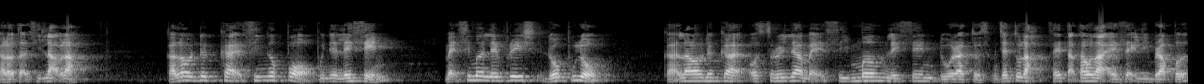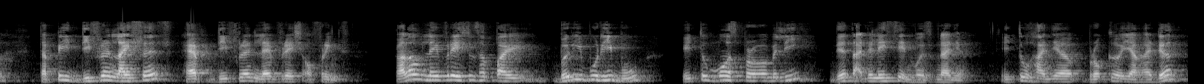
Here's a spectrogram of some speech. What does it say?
Kalau tak silap lah. Kalau dekat Singapore punya lesen maksimum leverage 20. Kalau dekat Australia maksimum lesen 200. Macam itulah. Saya tak tahulah exactly berapa. Tapi different license have different leverage offerings. Kalau leverage tu sampai beribu-ribu, itu most probably dia tak ada lesen pun sebenarnya. Itu hanya broker yang ada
